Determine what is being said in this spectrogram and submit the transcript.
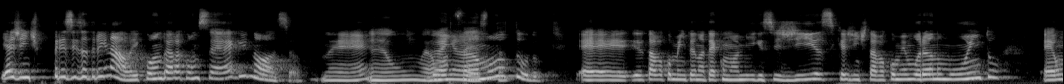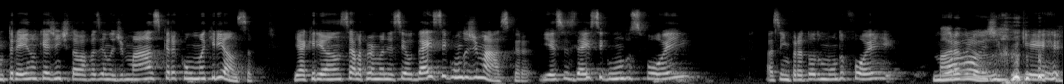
e a gente precisa treiná-la. E quando ela consegue, nossa, né? É um, é ganhamos tudo. É, eu estava comentando até com uma amiga esses dias que a gente estava comemorando muito é um treino que a gente estava fazendo de máscara com uma criança. E a criança, ela permaneceu 10 segundos de máscara. E esses 10 segundos foi, assim, para todo mundo foi Maravilhoso. Porque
